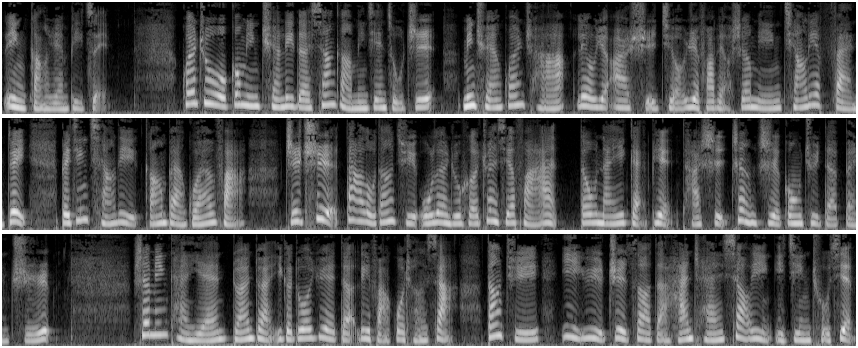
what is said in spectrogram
令港人闭嘴。关注公民权利的香港民间组织民权观察六月二十九日发表声明，强烈反对北京强力港版国安法，直斥大陆当局无论如何撰写法案。都难以改变它是政治工具的本质。声明坦言，短短一个多月的立法过程下，当局意欲制造的寒蝉效应已经出现。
